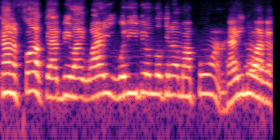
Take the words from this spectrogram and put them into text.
Kind of fucked. I'd be like, why are you? What are you doing looking up my porn? How you know I got?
